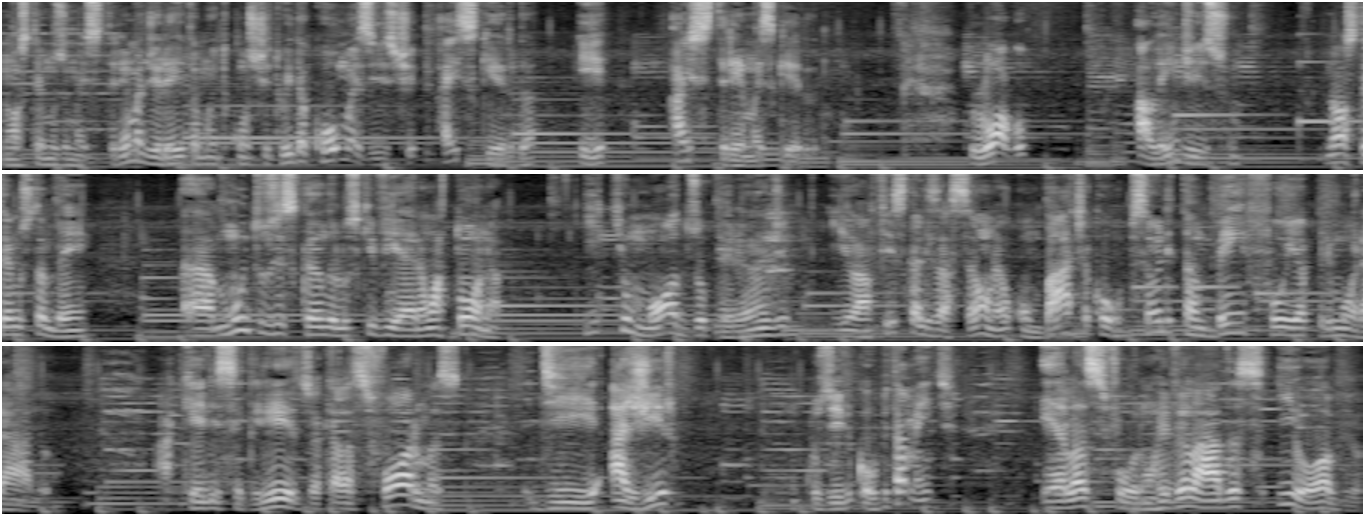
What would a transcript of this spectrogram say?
Nós temos uma extrema direita muito constituída, como existe a esquerda e a extrema esquerda. Logo, além disso, nós temos também muitos escândalos que vieram à tona e que o modus operandi e a fiscalização, né, o combate à corrupção, ele também foi aprimorado. Aqueles segredos, aquelas formas de agir, inclusive corruptamente, elas foram reveladas e óbvio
